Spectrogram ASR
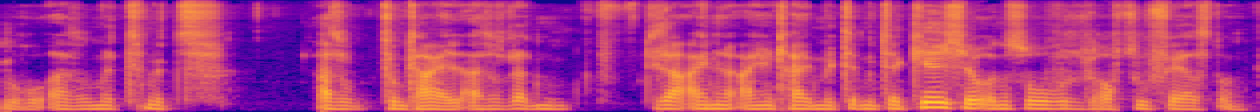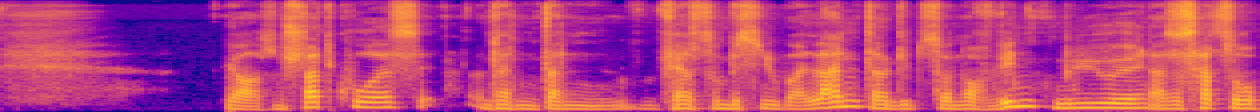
So, also, mit mit also, zum Teil. Also, dann dieser eine eine Teil mit der mit der Kirche und so, wo du drauf zufährst und ja, so 'n Stadtkurs und dann dann fährst du 'n bisschen über Land, da gibt's dann noch Windmühlen. Also, es hat so,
